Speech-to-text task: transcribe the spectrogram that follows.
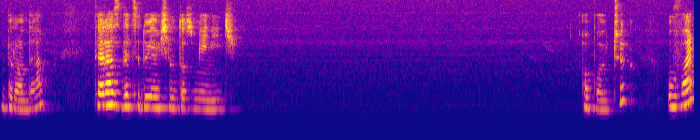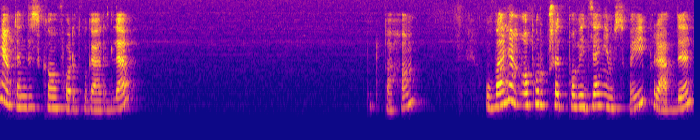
Broda. Teraz decyduję się to zmienić. Obojczyk. Uwalniam ten dyskomfort w gardle. Pod pachą. Uwalniam opór przed powiedzeniem swojej prawdy.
